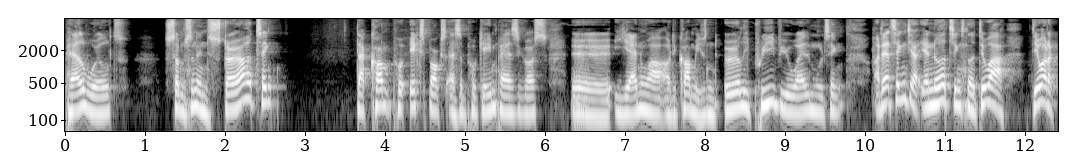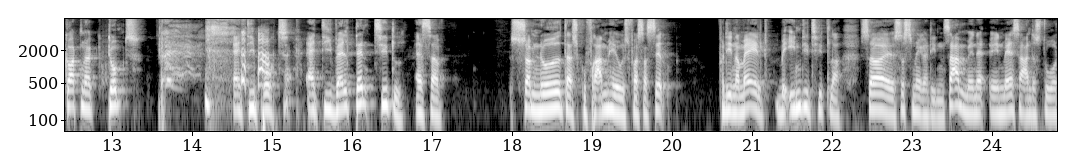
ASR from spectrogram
Palworld som sådan en større ting, der kom på Xbox, altså på Game Pass, ikke også, øh, i januar, og det kom i sådan et early preview og alle mulige ting. Og der tænkte jeg, jeg nåede at tænke sådan noget, det var, det var da godt nok dumt, at de brugte, at de valgte den titel, altså som noget, der skulle fremhæves for sig selv. Fordi normalt med indie-titler, så, øh, så smækker de den sammen med en, en masse andre store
